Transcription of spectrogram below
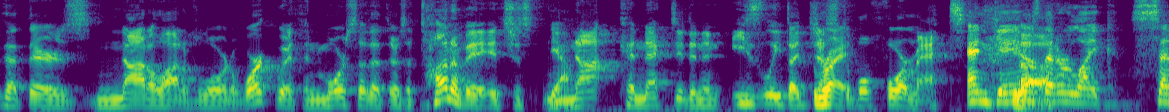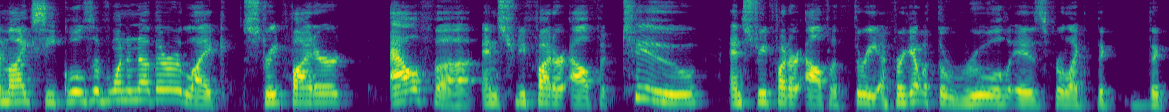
that. There's not a lot of lore to work with, and more so that there's a ton of it. It's just Yeah. not connected in an easily digestible format. And games that are like semi sequels of one another, like Street Fighter Alpha and Street Fighter Alpha 2 and Street Fighter Alpha 3. I forget what the rule is for like the the,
